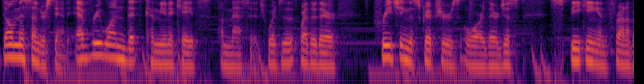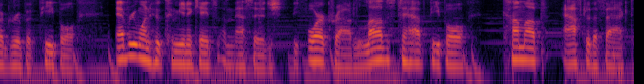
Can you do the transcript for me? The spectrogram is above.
don't misunderstand. Everyone that communicates a message, whether they're preaching the scriptures or they're just speaking in front of a group of people, everyone who communicates a message before a crowd loves to have people come up after the fact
